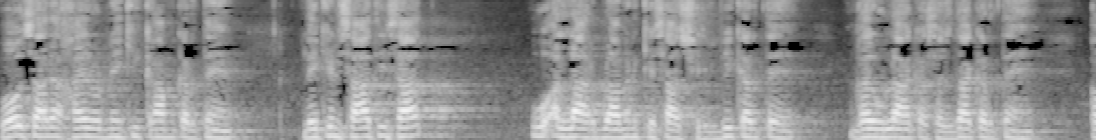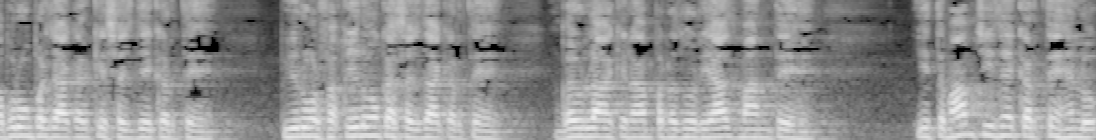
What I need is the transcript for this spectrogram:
بہت سارا خیر اور نیکی کام کرتے ہیں، لیکن ساتھ ہی ساتھ وہ اللہ رب العالمین کے ساتھ شرک بھی کرتے ہیں، غیر اللہ کا سجدہ کرتے ہیں، قبروں پر جا کر کے سجدے کرتے ہیں۔ پیروں اور فقیروں کا سجدہ کرتے ہیں۔ غیر اللہ کے نام پر نظر و ریاض مانتے ہیں۔ یہ تمام چیزیں کرتے ہیں لوگ۔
